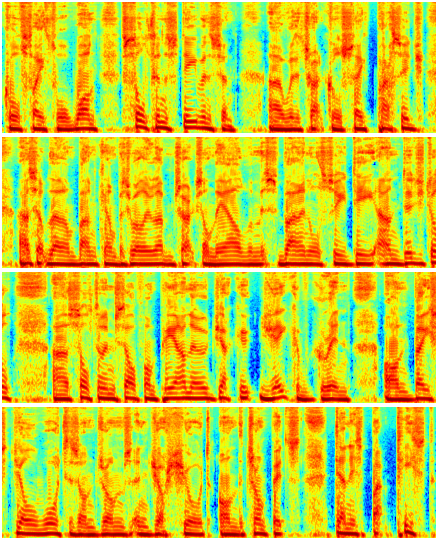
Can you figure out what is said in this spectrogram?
called Faithful One. Sultan Stevenson uh, with a track called Safe Passage. That's up there on Bandcamp as well. 11 tracks on the album. It's vinyl, CD, and digital. Uh, Sultan himself on piano, Jack- Jacob Gryn on bass, Joel Waters on drums, and Josh Short on the trumpets. Denys Baptiste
